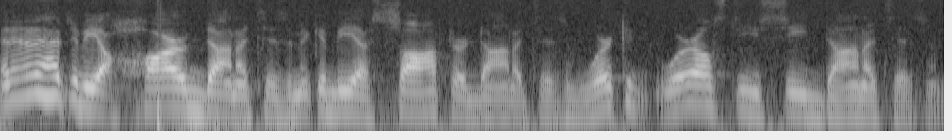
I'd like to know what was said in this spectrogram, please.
and it doesn't have to be a hard Donatism. It can be a softer Donatism. Where, could, where else do you see Donatism?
